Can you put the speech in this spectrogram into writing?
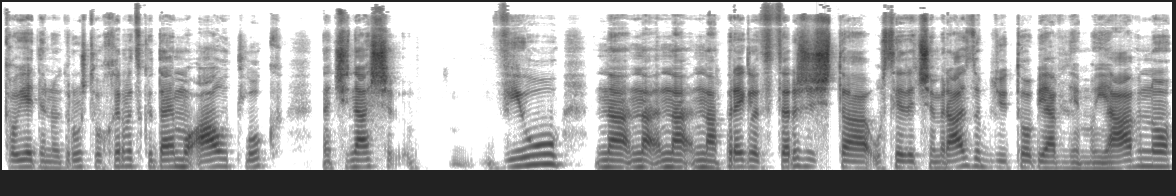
kao jedino društvo u Hrvatskoj, dajemo Outlook, znači naš view na, na, na, pregled tržišta u sljedećem razdoblju i to objavljujemo javno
